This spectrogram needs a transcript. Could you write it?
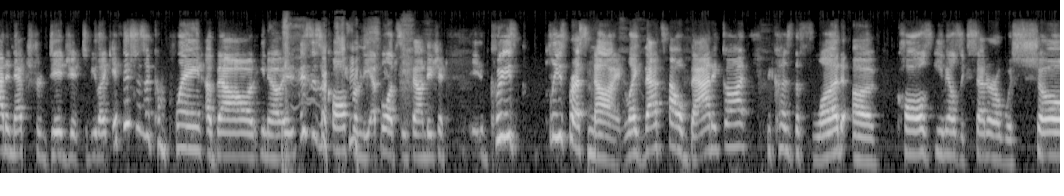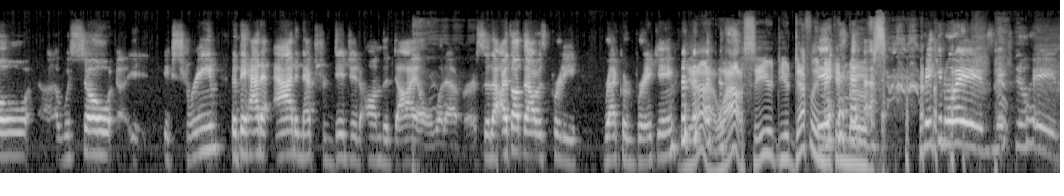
add an extra digit to be like, if this is a complaint about, you know, if this is a call from the Epilepsy Foundation, please, please press nine. Like that's how bad it got because the flood of calls, emails, etc. was so uh, was so. Uh, extreme that they had to add an extra digit on the dial, whatever. So that I thought that was pretty record breaking. yeah wow see you're, you're definitely making moves making waves, making waves.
